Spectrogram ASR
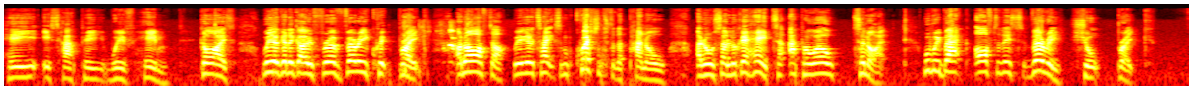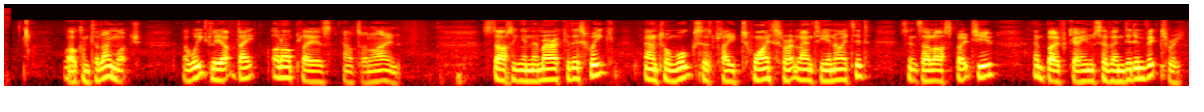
He is happy with him. Guys, we are going to go for a very quick break, and after, we're going to take some questions for the panel and also look ahead to APOEL tonight. We'll be back after this very short break. Welcome to Loan Watch a weekly update on our players out on loan. Starting in America this week, Anton Walkes has played twice for Atlanta United since I last spoke to you, and both games have ended in victory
